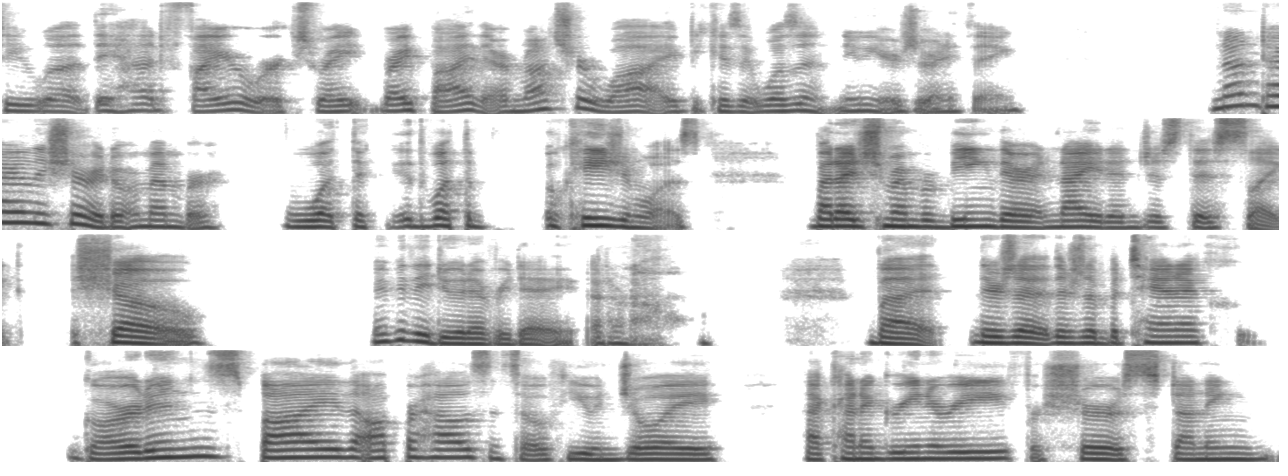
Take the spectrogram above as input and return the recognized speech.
to uh, they had fireworks right right by there. I'm not sure why because it wasn't New Year's or anything. I'm not entirely sure. I don't remember what the what the occasion was, but I just remember being there at night and just this like show. Maybe they do it every day. I don't know. But there's a there's a botanic gardens by the opera house. And so if you enjoy that kind of greenery for sure a stunning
